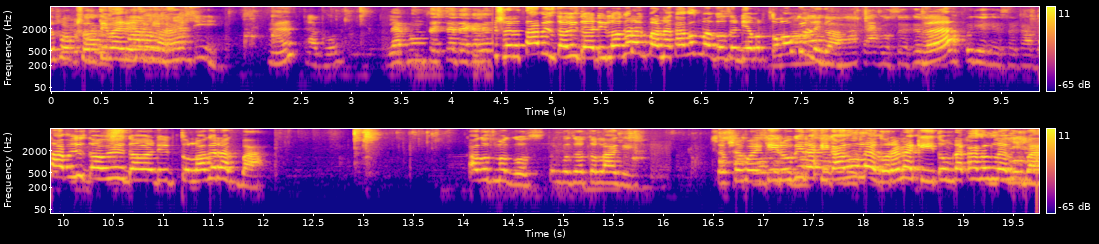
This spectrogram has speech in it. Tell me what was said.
যে ফোক সত্যি বাইরে কিনা? হ্যাঁ? লেপন চেষ্টা দেখালে সেটা তাবিজ দাও ইদা লগে রাখবা না কাগজ মাগজ এডি আবার তোলাও কে লেগা? কাগজ হ্যাঁ? ফিরিয়ে গেছে কাগজ। তাবিজ দাও ই তো লগে রাখবা। কাগজ মাগজ তোমাকে যত লাগে। সব সব হয় কি রুগী রাখি কাগজ লাগে ঘরে নাকি? তোমরা কাগজ লাগে ঘুরবা।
